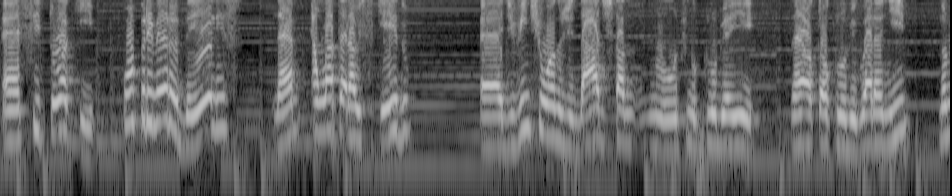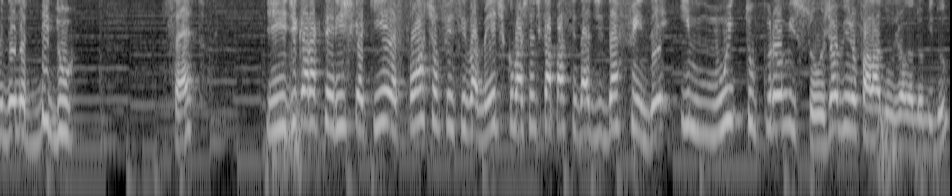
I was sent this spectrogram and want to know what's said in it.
é, citou aqui. O primeiro deles né, é um lateral esquerdo é, de 21 anos de idade, está no último clube aí, né, o atual clube Guarani. O nome dele é Bidu, certo? E de característica aqui é forte ofensivamente, com bastante capacidade de defender e muito promissor. Já ouviram falar do jogador Bidu?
